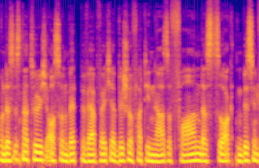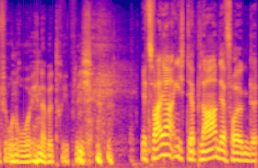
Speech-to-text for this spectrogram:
Und das ist natürlich auch so ein Wettbewerb, welcher Bischof hat die Nase vorn. Das sorgt ein bisschen für Unruhe innerbetrieblich. Jetzt war ja eigentlich der Plan der folgende.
